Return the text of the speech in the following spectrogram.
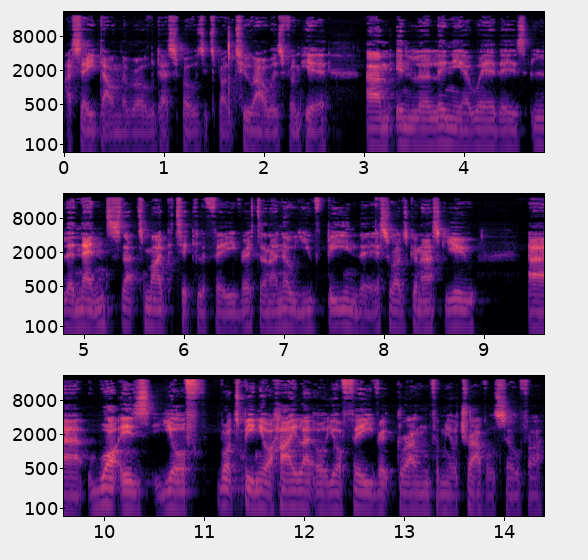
I say down the road. I suppose it's about two hours from here. Um, in La Linea, where there's Linense, that's my particular favourite, and I know you've been there. So I was going to ask you, uh, what is your what's been your highlight or your favourite ground from your travels so far?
